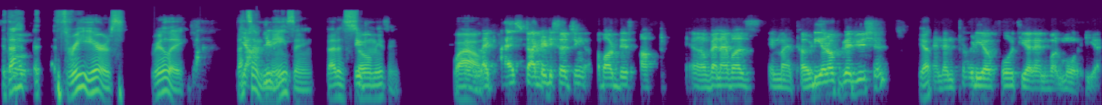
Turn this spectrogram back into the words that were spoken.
So, that uh, three years. Really? Yeah, that's yeah, amazing. That is so amazing. Wow. Like i started researching about this after uh, when i was in my third year of graduation Yep. And then third year, fourth year, and one more year.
